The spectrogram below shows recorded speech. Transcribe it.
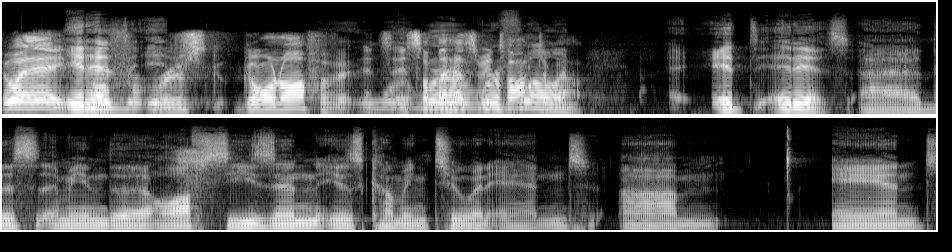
wait, hey, It we're, has- we're it- just going off of it. It's, it's something that has to be talked flowing. about. It it is. Uh, this I mean the off season is coming to an end. Um, and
